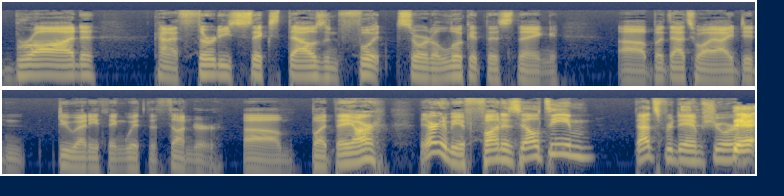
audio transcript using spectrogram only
broad, kind of 36,000 foot sort of look at this thing. Uh, but that's why I didn't do anything with the Thunder. Um, but they are they are going to be a fun as hell team. That's for damn sure. Dan,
